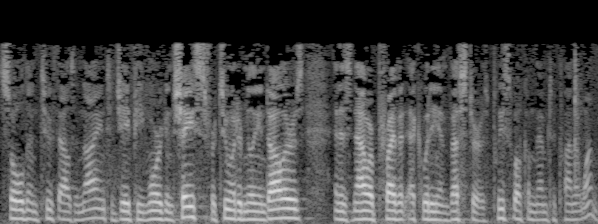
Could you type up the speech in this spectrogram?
sold in 2009 to JP Morgan Chase for $200 million and is now a private equity investor. Please welcome them to Climate One.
